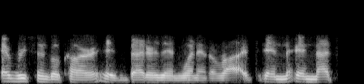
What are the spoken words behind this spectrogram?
every single car is better than when it arrived. And, and that's,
